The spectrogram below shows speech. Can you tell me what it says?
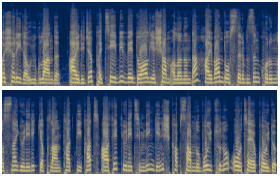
başarıyla uygulandı. Ayrıca pati evi ve doğal yaşam alanında hayvan dostlarımızın korunmasına yönelik yapılan tatbikat, afet yönetiminin geniş kapsamlı boyutunu ortaya koydu.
